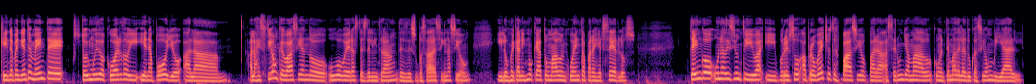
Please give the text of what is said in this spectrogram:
que independientemente estoy muy de acuerdo y, y en apoyo a la, a la gestión que va haciendo Hugo Veras desde el Intran, desde su pasada designación, y los mecanismos que ha tomado en cuenta para ejercerlos, tengo una disyuntiva y por eso aprovecho este espacio para hacer un llamado con el tema de la educación vial,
